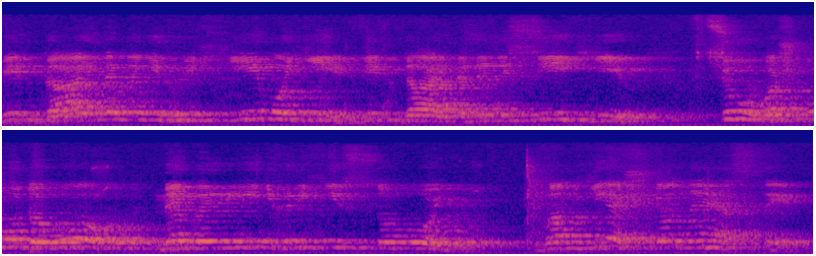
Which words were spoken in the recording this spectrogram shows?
віддайте мені гріхи мої, віддайте, не несіть їх. В цю важку дорогу не беріть гріхи з собою. Вам є що нести.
